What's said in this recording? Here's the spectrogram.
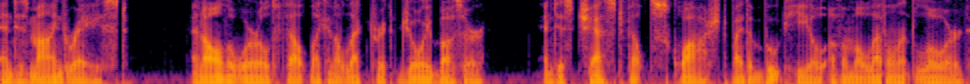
and his mind raced, and all the world felt like an electric joy buzzer, and his chest felt squashed by the boot heel of a malevolent lord,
